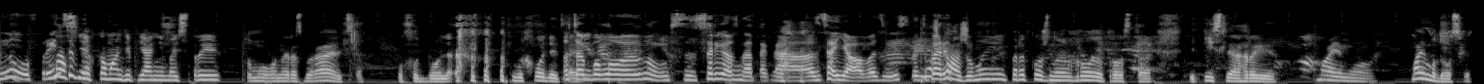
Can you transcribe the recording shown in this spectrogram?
Ну, в у нас принципі, є в команді п'яні майстри, тому вони розбираються у футболі. Виходять. це та й- було ну с- серйозна така заява. Звісно, Я ж тепер кажу, ми перед кожною грою просто і після гри маємо, маємо досвід.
